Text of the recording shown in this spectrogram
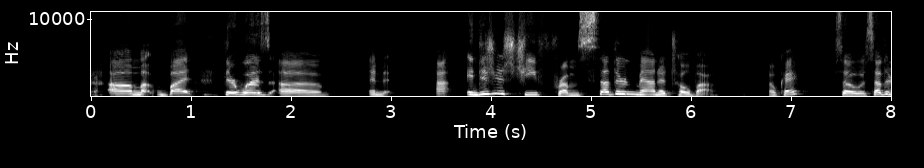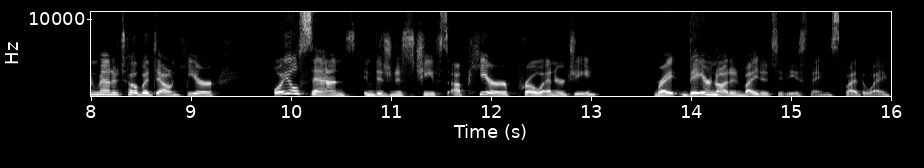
um, but there was a uh, an uh, Indigenous chief from southern Manitoba. Okay. So southern Manitoba down here, oil sands Indigenous chiefs up here, pro energy, right? They are not invited to these things, by the way.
